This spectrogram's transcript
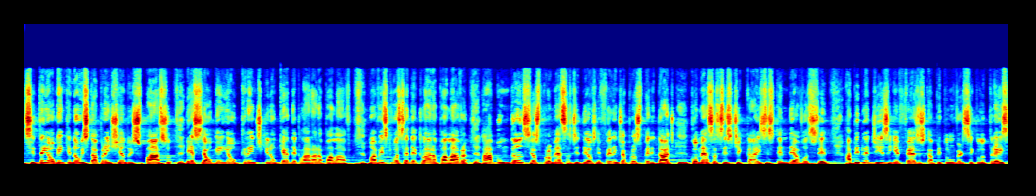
se tem alguém que não está preenchendo o espaço, esse alguém é o crente que não quer declarar a palavra. Uma vez que você declara a palavra, a abundância e as promessas de Deus referente à prosperidade começa a se esticar e se estender a você. A Bíblia diz em Efésios capítulo 1, versículo 3:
